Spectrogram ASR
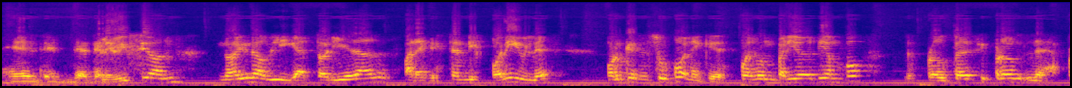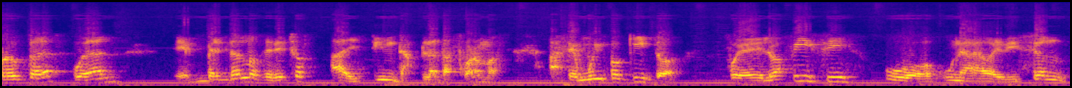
eh, de, televisión, no hay una obligatoriedad para que estén disponibles, porque se supone que después de un periodo de tiempo los productores y las productoras puedan eh, vender los derechos a distintas plataformas. Hace muy poquito fue el Bafisi, hubo una edición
